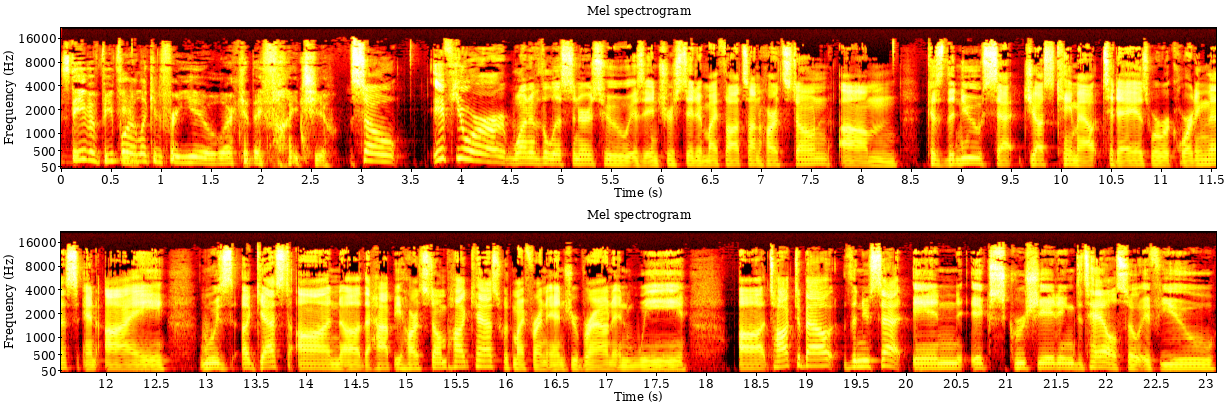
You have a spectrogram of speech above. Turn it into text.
Steve, if people are looking for you, where can they find you? So, if you're one of the listeners who is interested in my thoughts on Hearthstone, um, because the new set just came out today as we're recording this, and I was a guest on uh, the Happy Hearthstone podcast with my friend Andrew Brown, and we uh, talked about the new set in excruciating detail. So if you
